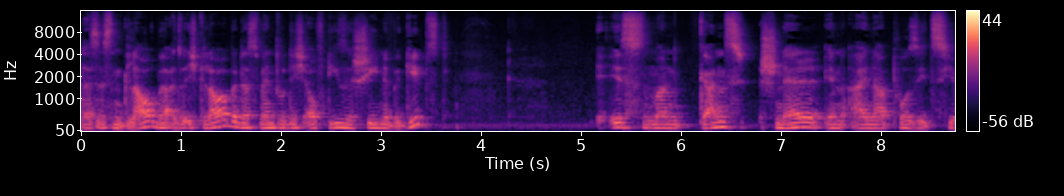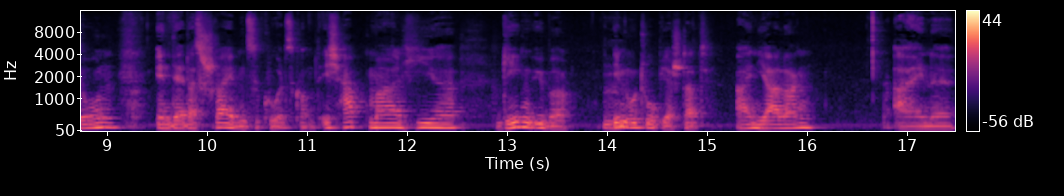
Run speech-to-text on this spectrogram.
das ist ein Glaube. Also ich glaube, dass wenn du dich auf diese Schiene begibst, ist man ganz schnell in einer Position, in der das Schreiben zu kurz kommt. Ich habe mal hier gegenüber in Utopia Stadt ein Jahr lang eine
